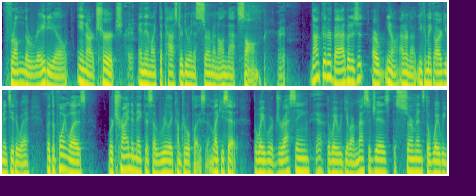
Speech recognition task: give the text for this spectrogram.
from the radio in our church Right. and then like the pastor doing a sermon on that song Right. not good or bad, but it's just, or, you know, I don't know. You can make arguments either way. But the point was, we're trying to make this a really comfortable place. And like you said, the way we're dressing, Yeah. the way we give our messages, the sermons, the way we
